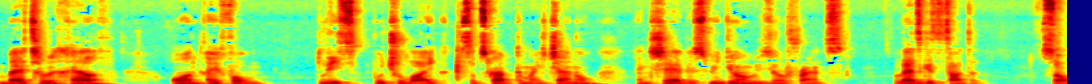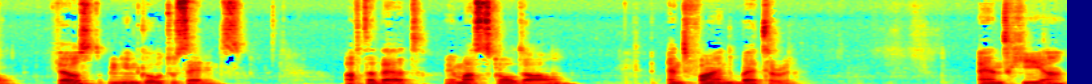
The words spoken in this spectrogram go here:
battery health on iPhone. Please put your like, subscribe to my channel and share this video with your friends. Let's get started. So, first we need to go to settings. After that, we must scroll down and find battery. And here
